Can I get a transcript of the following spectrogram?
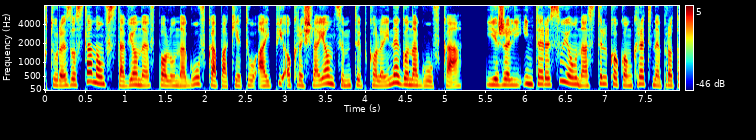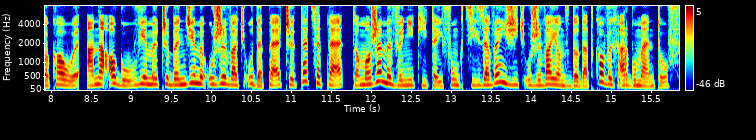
które zostaną wstawione w polu nagłówka pakietu IP określającym typ kolejnego nagłówka. Jeżeli interesują nas tylko konkretne protokoły, a na ogół wiemy czy będziemy używać UDP czy TCP, to możemy wyniki tej funkcji zawęzić używając dodatkowych argumentów.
